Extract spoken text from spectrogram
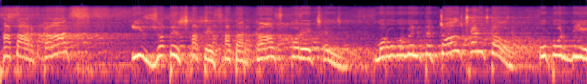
সাঁতার কাজ, ইজ্জতের সাথে সাঁতার কাজ করেছেন। মরুভূমিতে চলছেন তো, উপর দিয়ে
